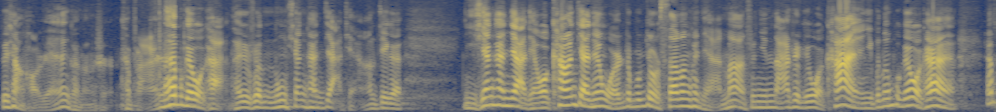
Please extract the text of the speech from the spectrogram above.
不像好人，可能是他反正他不给我看，他就说能先看价钱啊，这个。你先看价钱，我看完价钱，我说这不就是三万块钱吗？说您拿出给我看呀，你不能不给我看呀，他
